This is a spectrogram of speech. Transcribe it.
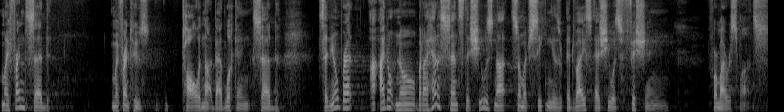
My friend said, my friend who's tall and not bad looking said, said, You know, Brett, I, I don't know, but I had a sense that she was not so much seeking his advice as she was fishing for my response.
